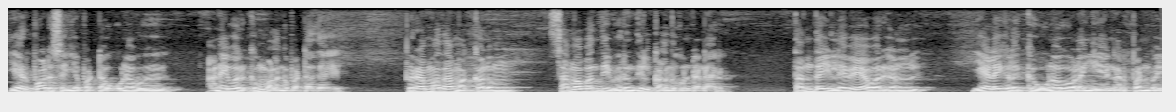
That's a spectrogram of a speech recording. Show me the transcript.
ஏற்பாடு செய்யப்பட்ட உணவு அனைவருக்கும் வழங்கப்பட்டது. பிற மத மக்களும் சமபந்தி விருந்தில் கலந்து கொண்டனர். தந்தை லெவே அவர்கள் ஏழைகளுக்கு உணவு வழங்கிய நற்பண்பை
